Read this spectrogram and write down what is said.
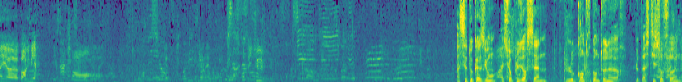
Mais euh, pas en lumière. En. En sécu. À cette occasion, et sur plusieurs scènes, le contre-conteneur, le pastissophone,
